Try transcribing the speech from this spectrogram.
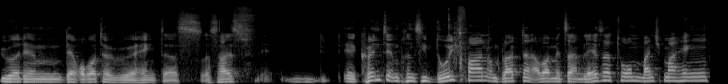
über dem, der Roboterhöhe hängt das. Das heißt, er könnte im Prinzip durchfahren und bleibt dann aber mit seinem Laserturm manchmal hängen.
